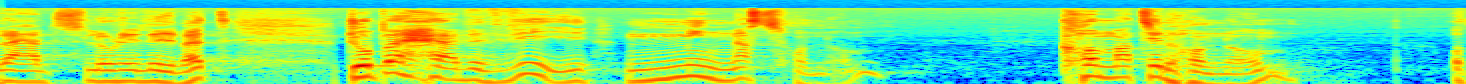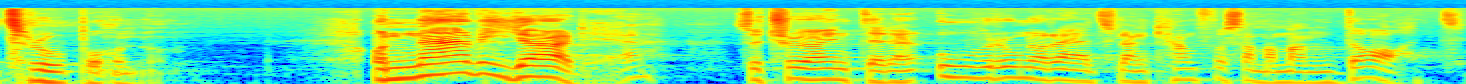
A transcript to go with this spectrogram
rädslor i livet, då behöver vi minnas honom, komma till honom och tro på honom. Och när vi gör det så tror jag inte den oron och rädslan kan få samma mandat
